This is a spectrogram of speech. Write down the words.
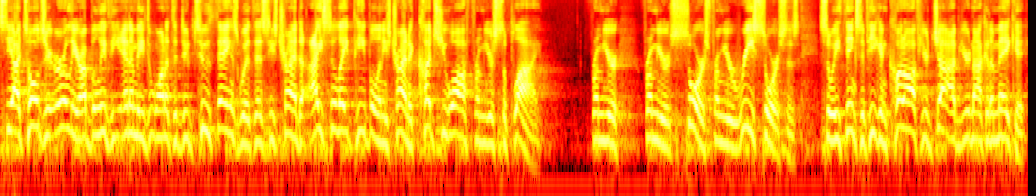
See, I told you earlier, I believe the enemy wanted to do two things with this. He's trying to isolate people and he's trying to cut you off from your supply from your from your source, from your resources. So he thinks if he can cut off your job, you're not going to make it.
